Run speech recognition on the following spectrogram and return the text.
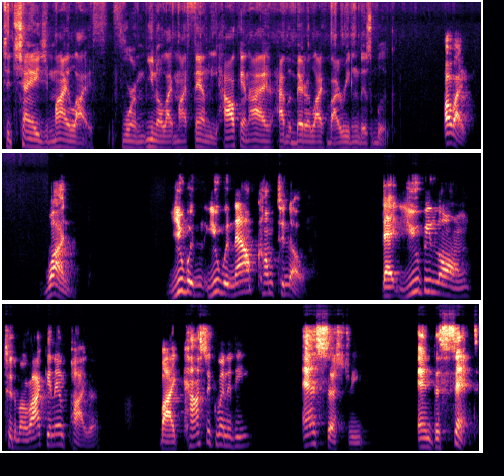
to change my life for you know like my family? How can I have a better life by reading this book? All right. One, you would you would now come to know that you belong to the Moroccan Empire by consanguinity, ancestry, and descent.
